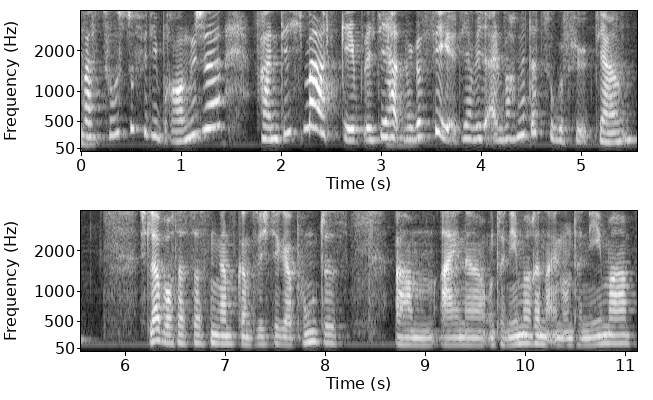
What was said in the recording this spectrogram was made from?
was tust du für die Branche, fand ich maßgeblich. Die hat mir gefehlt. Die habe ich einfach mit dazugefügt, ja. Ich glaube auch, dass das ein ganz, ganz wichtiger Punkt ist, ähm, eine Unternehmerin, einen Unternehmer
